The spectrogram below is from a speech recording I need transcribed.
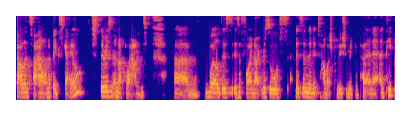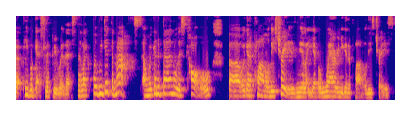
balance that out on a big scale. There isn't enough land um, world is, is a finite resource. There's a limit to how much pollution we can put in it. And people, people get slippery with it. So they're like, but we did the maths and we're going to burn all this coal, but we're going to plant all these trees. And you're like, yeah, but where are you going to plant all these trees?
